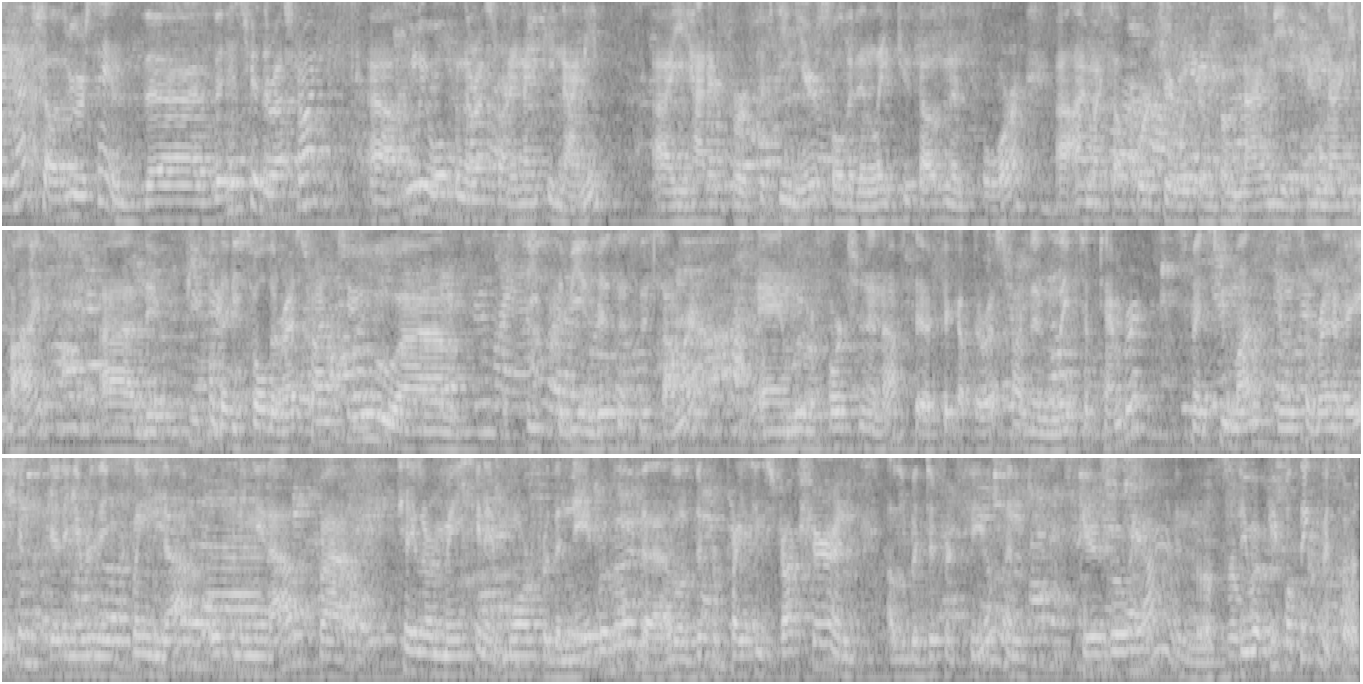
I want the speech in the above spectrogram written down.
in a nutshell, as we were saying, the, the history of the restaurant, uh, Julio opened the restaurant in 1990. Uh, he had it for 15 years, sold it in late 2004. Uh, I myself worked here with him from 90 to 95. Uh, the people that he sold the restaurant to um, ceased to be in business this summer, and we were fortunate enough to pick up the restaurant in late September. Spent two months doing some renovations, getting everything cleaned up, opening it up, uh, tailor making it more for the neighborhood, a little different pricing structure and a little bit different feel. And here's where we are, and we'll see what people think of it so far.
